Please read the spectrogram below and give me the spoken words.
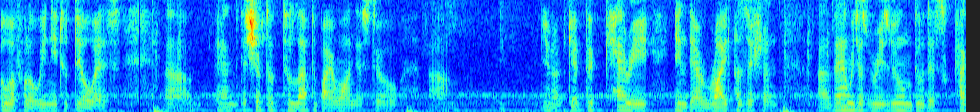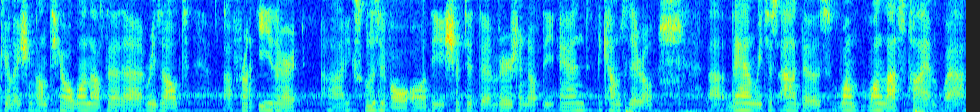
overflow we need to deal with. Um, and the shift to left by one is to um, you know get the carry in their right position. Uh, then we just resume do this calculation until one of the, the result uh, from either uh, exclusive OR, or the shifted uh, version of the AND becomes zero. Uh, then we just add those one, one last time. Uh,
